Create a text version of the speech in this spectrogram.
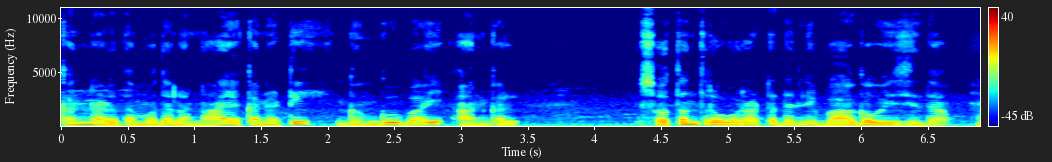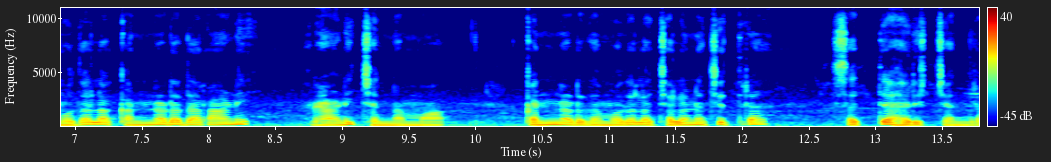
ಕನ್ನಡದ ಮೊದಲ ನಾಯಕ ನಟಿ ಗಂಗೂಬಾಯಿ ಆನ್ಗಲ್. ಸ್ವಾತಂತ್ರ್ಯ ಹೋರಾಟದಲ್ಲಿ ಭಾಗವಹಿಸಿದ ಮೊದಲ ಕನ್ನಡದ ರಾಣಿ ರಾಣಿ ಚೆನ್ನಮ್ಮ. ಕನ್ನಡದ ಮೊದಲ ಚಲನಚಿತ್ರ ಸತ್ಯ ಹರಿಶ್ಚಂದ್ರ.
